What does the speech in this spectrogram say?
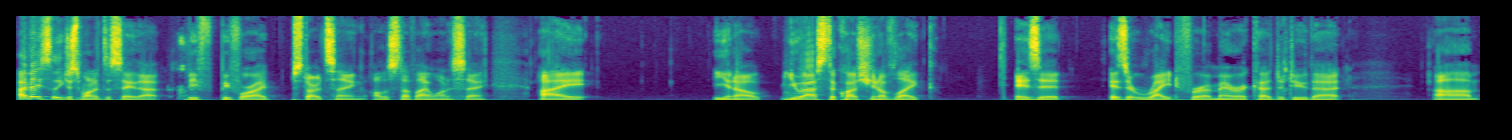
I basically just wanted to say that bef- before I start saying all the stuff I want to say. I, you know, you asked the question of like, is it is it right for America to do that? Um,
